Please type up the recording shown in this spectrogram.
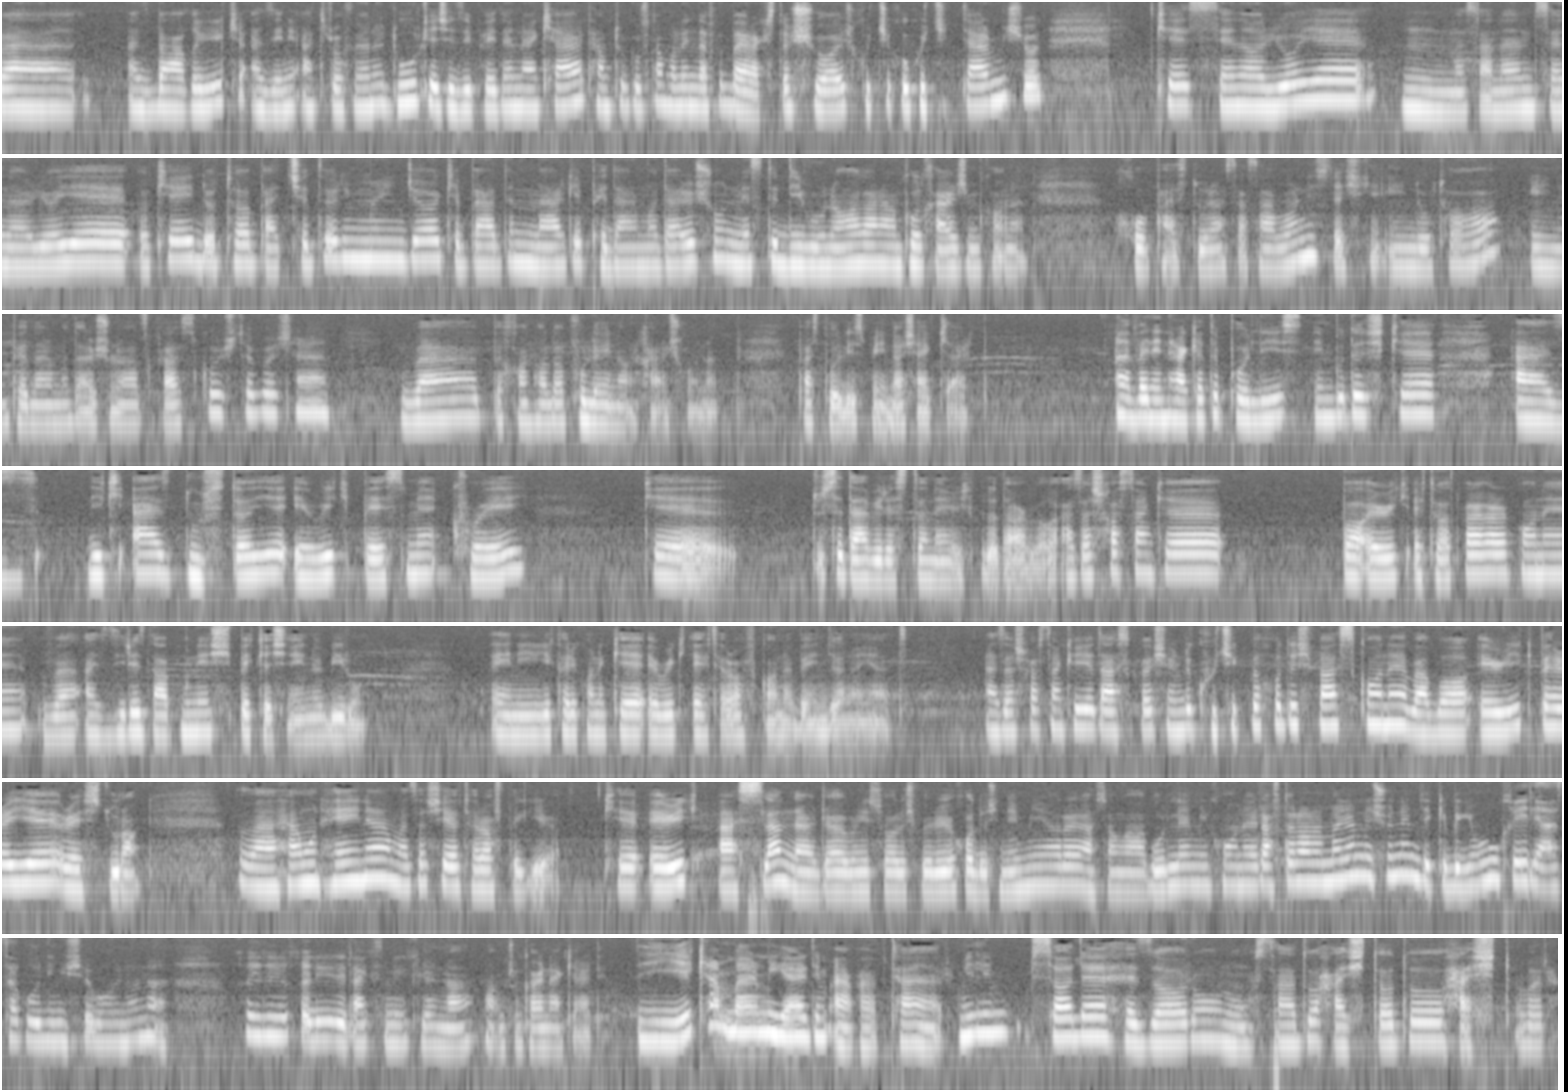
از بقیه که از یعنی اطرافیان دور که چیزی پیدا نکرد هم تو گفتم حالا این دفعه برعکس تا شوهاش کوچیک و کوچیکتر می‌شد که سناریوی مثلا سناریوی اوکی دوتا بچه داریم اینجا که بعد مرگ پدر مادرشون مثل دیوونه ها دارن پول خرج می‌کنن. خب پس دور از تصور نیستش که این دوتا این پدر مادرشون رو از قصد کشته باشن و بخوان حالا پول اینا رو خرج کنن. پس پلیس به اینا شک کرد. اولین حرکت پلیس این بودش که از یکی از دوستای اریک به اسم کری که دوست دبیرستان اریک بوده در واقع ازش خواستن که با اریک ارتباط برقرار کنه و از زیر زبونش بکشه اینو بیرون. یعنی یه کاری کنه که اریک اعتراف کنه به این جنایت. ازش خواستن که یه دستگاه شنیده کوچیک به خودش وصل کنه و با اریک بره یه رستوران. و همون حینم ازش اعتراف بگیره که اریک اصلا در جواب این سوالش به خودش نمیاره اصلا قبول نمی‌کنه. رفتار نرمالی هم نشون نمیده که بگیم اون خیلی عصبانی میشه و اینا نه. خیلی خیلی ریلکس میگه نه ما همچون کار نکردیم. یکم برمیگردیم عقبتر. میلیم سال 1988 باره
